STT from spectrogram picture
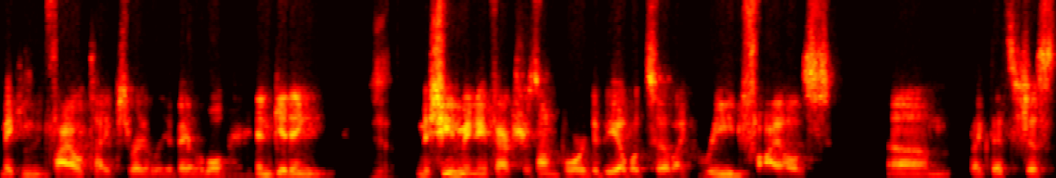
making file types readily available and getting yeah. machine manufacturers on board to be able to like read files. Um, like that's just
